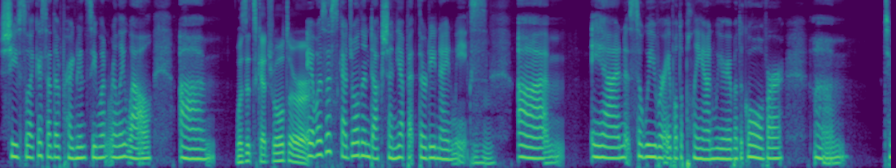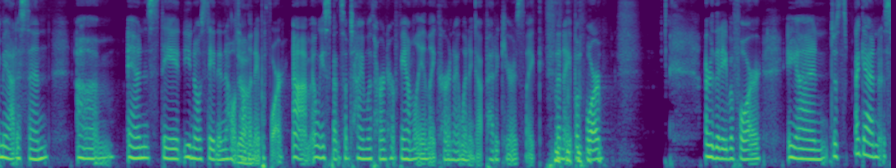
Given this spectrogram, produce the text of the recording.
she's like I said, the pregnancy went really well. Um, Was it scheduled or? It was a scheduled induction, yep, at 39 weeks. Mm-hmm. Um, and so we were able to plan, we were able to go over um, to Madison um, and stayed, you know, stayed in a hotel Yeah. the night before. Um, and we spent some time with her and her family, and like her and I went and got pedicures like the night before. Or the day before, and just again, it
